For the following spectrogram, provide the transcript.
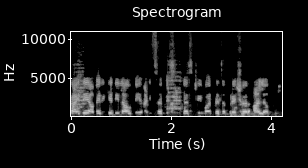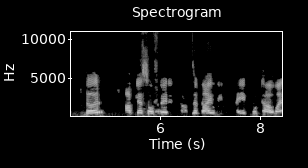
कायदे अमेरिकेने लावले आणि सर्व्हिस इंडस्ट्रीवर त्याचं प्रेशर आलं तर आपल्या सॉफ्टवेअरचं काय होईल? हे एक मोठं आव्हान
